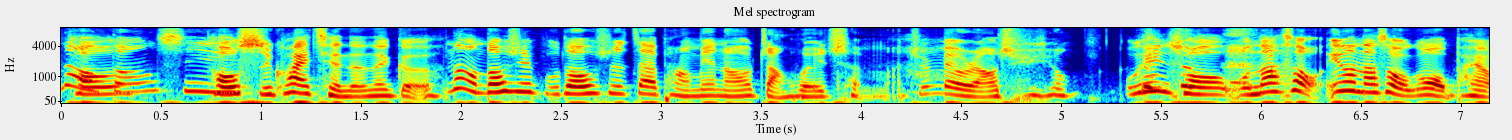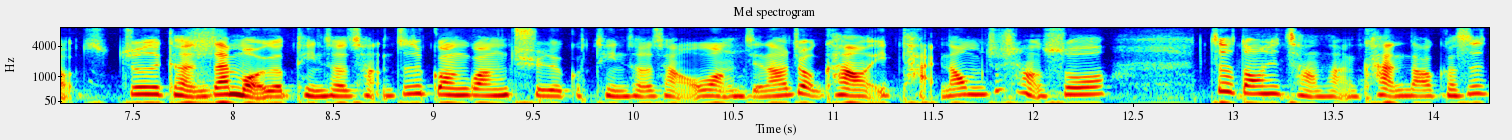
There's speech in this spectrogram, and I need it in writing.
那种东西，投十块钱的那个那种东西，不都是在旁边然后长灰尘嘛？就没有人要去用。我跟你说，我那时候因为那时候我跟我朋友就是可能在某一个停车场，就是观光区的停车场，我忘记，然后就有看到一台，然后我们就想说，这东西常常看到，可是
